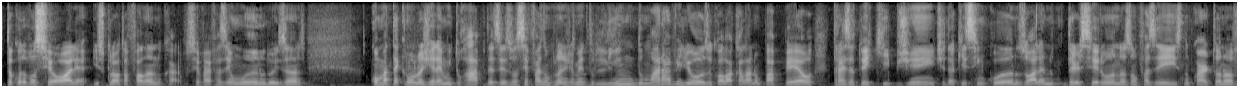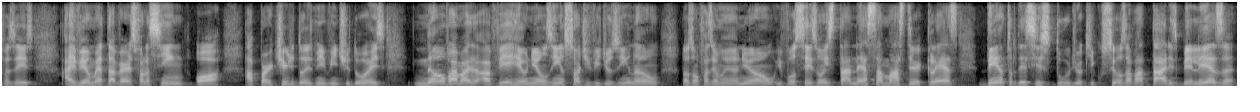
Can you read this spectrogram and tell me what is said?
Então, quando você olha, isso que o Léo tá falando, cara, você vai fazer um ano, dois anos. Como a tecnologia é muito rápida, às vezes você faz um planejamento lindo, maravilhoso, coloca lá no papel, traz a tua equipe, gente, daqui cinco anos, olha, no terceiro ano nós vamos fazer isso, no quarto ano nós vamos fazer isso. Aí vem o metaverso e fala assim, ó, a partir de 2022, não vai mais haver reuniãozinha só de videozinho, não. Nós vamos fazer uma reunião e vocês vão estar nessa masterclass dentro desse estúdio aqui com seus avatares, beleza?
